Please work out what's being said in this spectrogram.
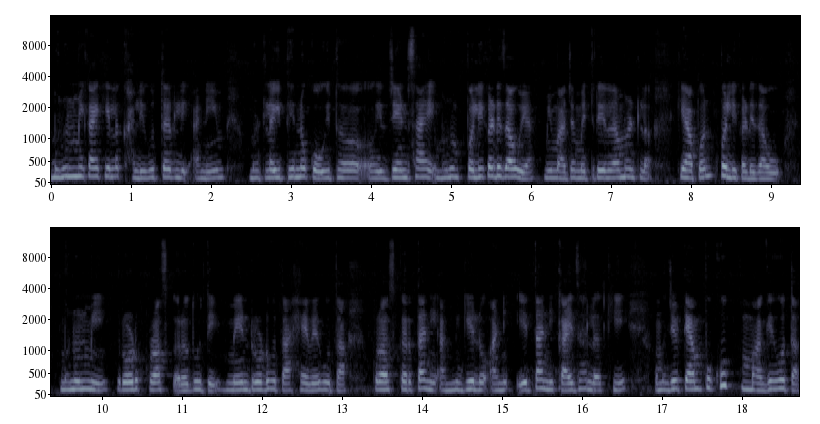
म्हणून मी काय केलं खाली उतरली आणि म्हटलं इथे नको इथं जेंट्स आहे म्हणून पलीकडे जाऊया. मी माझ्या मैत्रिणीला म्हटलं की आपण पलीकडे जाऊ. म्हणून मी रोड क्रॉस करत होते. मेन रोड होता हायवे होता. क्रॉस करताना आम्ही गेलो आणि येताना काय झालं की म्हणजे टेम्पो खूप मागे होता.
